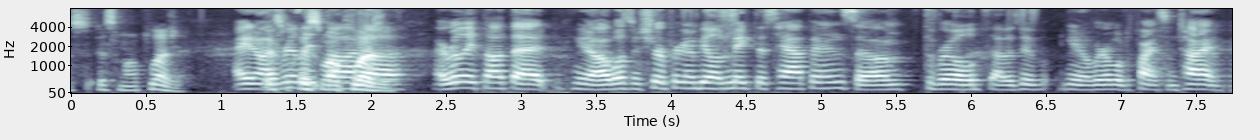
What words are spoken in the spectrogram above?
it's, it's my pleasure. I know It's- I really it's my thought pleasure. uh, I really thought that you know I wasn't sure if we are gonna be able to make this happen, so I'm thrilled. I was able, you know we are able to find some time.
